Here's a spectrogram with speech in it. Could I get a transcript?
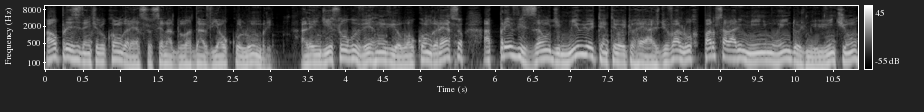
ao presidente do Congresso, senador Davi Alcolumbre. Além disso, o governo enviou ao Congresso a previsão de R$ 1.088 de valor para o salário mínimo em 2021,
